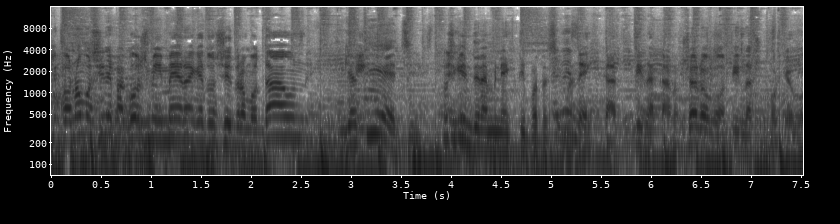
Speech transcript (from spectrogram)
Λοιπόν, όμως είναι Παγκόσμια ημέρα για τον σύνδρομο Down. Γιατί έτσι, Πώς Ε, γίνεται να μην έχει τίποτα Ε, σήμερα; δεν έχει κάτι. Τι να κάνω, ξέρω εγώ, τι να σου πω κι εγώ.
